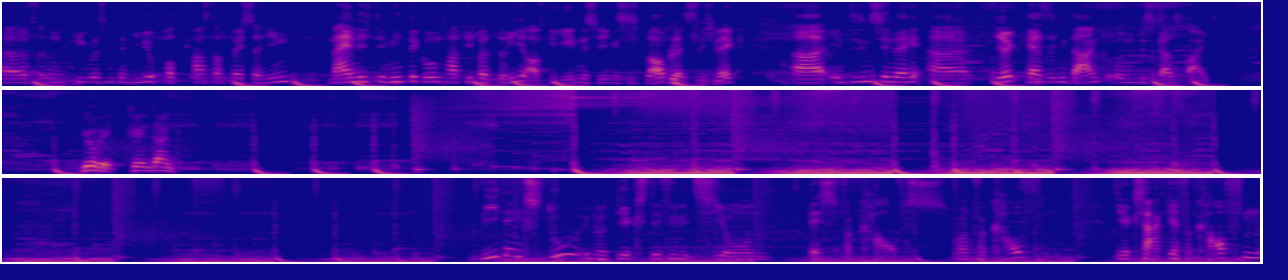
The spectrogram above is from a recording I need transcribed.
dann kriegen wir das mit dem Videopodcast auch besser hin. Mein Licht im Hintergrund hat die Batterie aufgegeben, deswegen ist das Blau plötzlich weg. in diesem Sinne, Dirk, herzlichen Dank und bis ganz bald. Juri, vielen Dank. Wie denkst du über Dirks Definition des Verkaufs, von Verkaufen? Dirk sagt ja, Verkaufen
